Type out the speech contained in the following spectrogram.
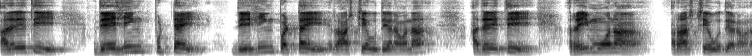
ಅದೇ ರೀತಿ ದೇಹಿಂಗ್ ಪುಟ್ಟೈ, ದೇಹಿಂಗ್ ಪಟ್ಟೈ ರಾಷ್ಟ್ರೀಯ ಉದ್ಯಾನವನ, ಅದೇ ರೀತಿ ರೈಮೋನ ರಾಷ್ಟ್ರೀಯ ಉದ್ಯಾನವನ.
